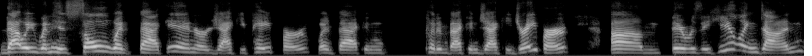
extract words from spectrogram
That way, when his soul went back in, or Jackie Paper went back and put him back in Jackie Draper, um, there was a healing done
